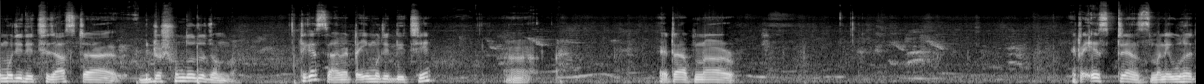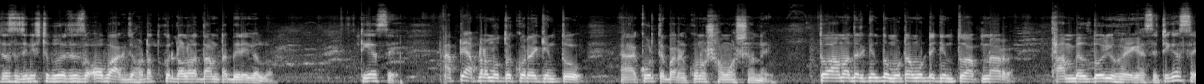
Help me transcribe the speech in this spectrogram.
ইমোজি দিচ্ছি জাস্ট ভিডিওর সৌন্দর্যের জন্য। ঠিক আছে? আমি একটা ইমোজি দিচ্ছি। এটা আপনার একটা এক্সটেন্স মানে বুঝাইতেছে, জিনিসটা বুঝাইতেছে অবাক যে হঠাৎ করে ডলারের দামটা বেড়ে গেল। ঠিক আছে? আপনি আপনার মতো করে কিন্তু করতে পারেন, কোনো সমস্যা নেই। তো আমাদের কিন্তু মোটামুটি কিন্তু আপনার থাম্বেল তৈরি হয়ে গেছে, ঠিক আছে?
